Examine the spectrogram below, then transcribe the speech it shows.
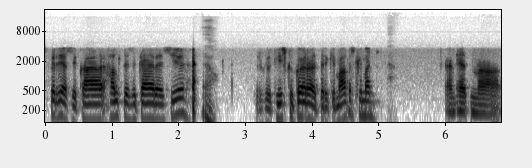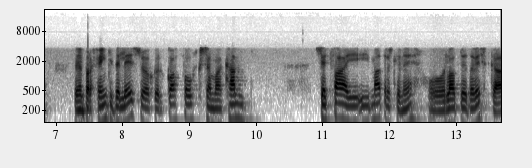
spyrja sig hvað haldið þessi gæðar eða séu. Þetta er ykkur tískugöra, þetta er ekki maturslumenn. En hérna, við hefum bara fengið til leysu okkur gott fólk sem að kann sett það í, í maturslunni og látið þetta virka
